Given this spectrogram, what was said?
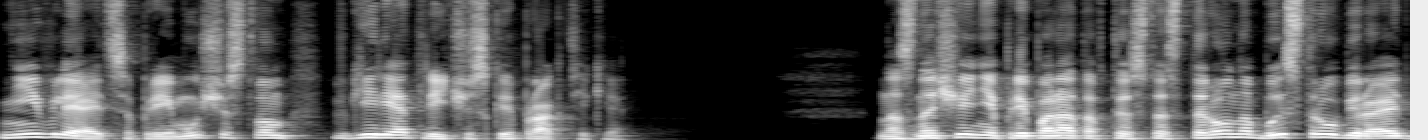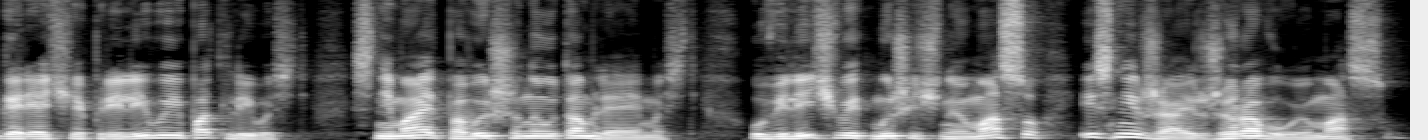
не является преимуществом в гериатрической практике. Назначение препаратов тестостерона быстро убирает горячие приливы и потливость, снимает повышенную утомляемость, увеличивает мышечную массу и снижает жировую массу.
